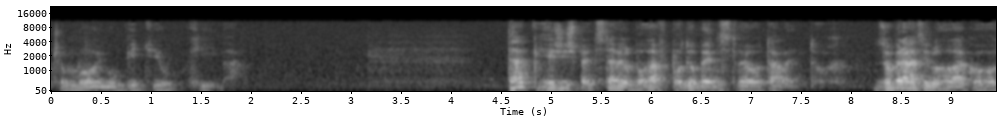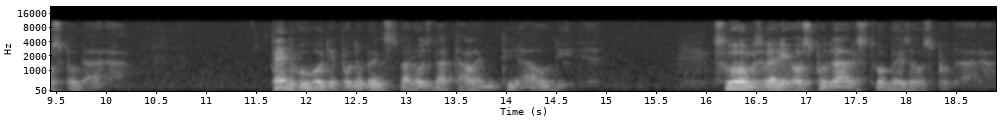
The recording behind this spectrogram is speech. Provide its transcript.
čo môjmu bytiu chýba. Tak Ježiš predstavil Boha v podobenstve o talentoch. Zobrazil ho ako hospodára. Ten v úvode podobenstva rozdá talenty a odíde. Sluhom zverí hospodárstvo bez hospodára.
